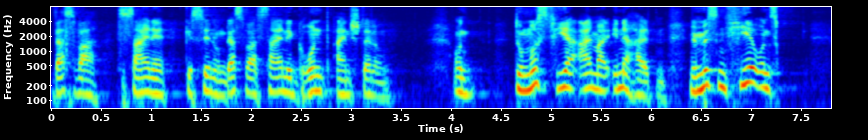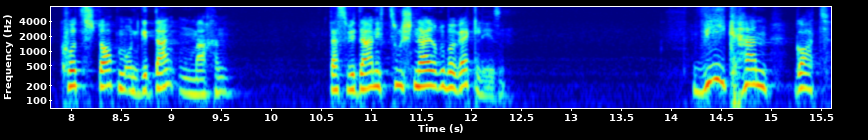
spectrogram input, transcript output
Das war seine Gesinnung, das war seine Grundeinstellung. Und du musst hier einmal innehalten. Wir müssen hier uns kurz stoppen und Gedanken machen, dass wir da nicht zu schnell rüber weglesen. Wie kann Gott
